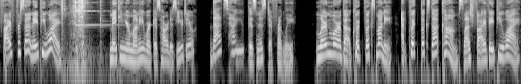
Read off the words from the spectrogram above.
5% APY. Making your money work as hard as you do? That's how you business differently. Learn more about QuickBooks Money at quickbooks.com slash 5APY.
